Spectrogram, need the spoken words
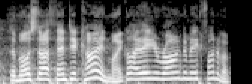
the most authentic kind, Michael. I think you're wrong to make fun of him.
